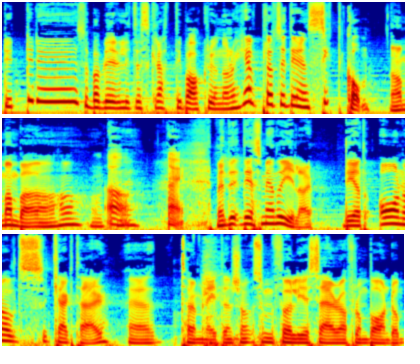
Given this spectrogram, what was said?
du, du, du. Så bara blir det lite skratt i bakgrunden och helt plötsligt är det en sitcom. Ja, man bara aha, okej. Ja. Nej. Men det, det som jag ändå gillar, det är att Arnolds karaktär, eh, Terminatorn, som, som följer Sarah från barndom,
